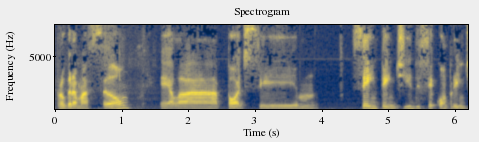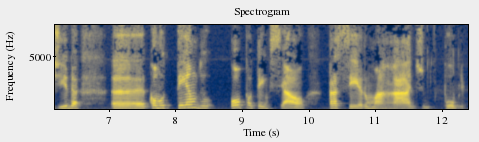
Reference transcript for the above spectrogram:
programação, ela pode ser, ser entendida e ser compreendida uh, como tendo o potencial para ser uma rádio pública.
